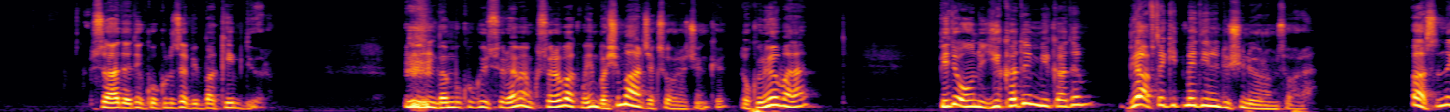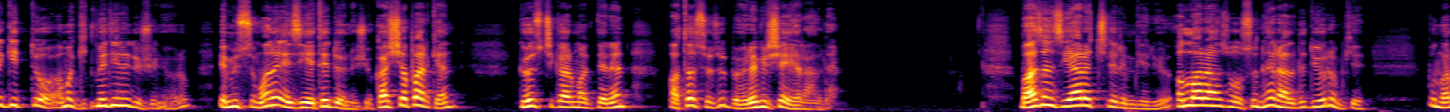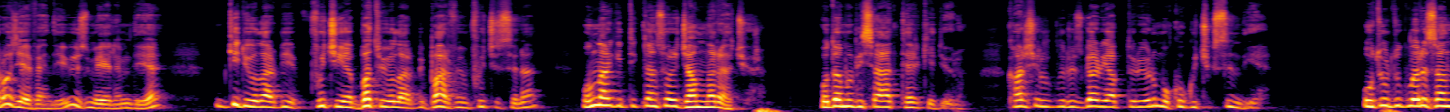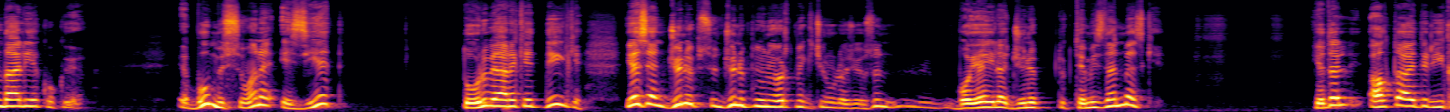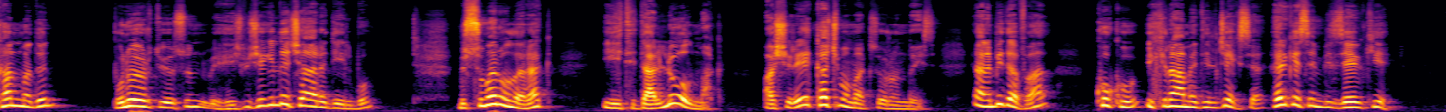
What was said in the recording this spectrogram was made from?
müsaade edin kokunuza bir bakayım diyorum. ben bu kokuyu süremem kusura bakmayın başım ağrıyacak sonra çünkü. Dokunuyor bana. Bir de onu yıkadım yıkadım bir hafta gitmediğini düşünüyorum sonra. Aslında gitti o ama gitmediğini düşünüyorum. E Müslümana eziyete dönüşüyor. Kaş yaparken göz çıkarmak denen atasözü böyle bir şey herhalde. Bazen ziyaretçilerim geliyor. Allah razı olsun herhalde diyorum ki bunlar hoca efendiyi üzmeyelim diye gidiyorlar bir fıçıya batıyorlar bir parfüm fıçısına. Onlar gittikten sonra camları açıyorum. Odamı bir saat terk ediyorum. Karşılıklı rüzgar yaptırıyorum o koku çıksın diye. Oturdukları sandalye kokuyor. E bu Müslümana eziyet. Doğru bir hareket değil ki. Ya sen cünüpsün, cünüplüğünü örtmek için uğraşıyorsun. Boyayla cünüplük temizlenmez ki. Ya da 6 aydır yıkanmadın, bunu örtüyorsun ve hiçbir şekilde çare değil bu. Müslüman olarak itidalli olmak, aşırıya kaçmamak zorundayız. Yani bir defa koku ikram edilecekse herkesin bir zevki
